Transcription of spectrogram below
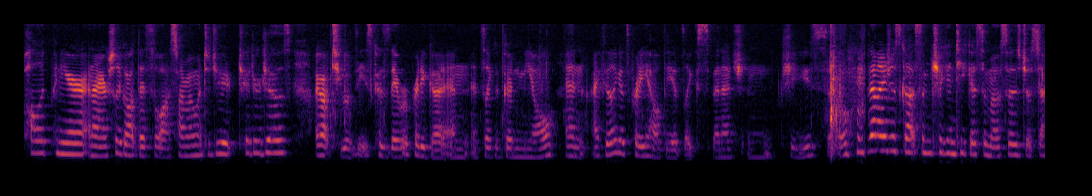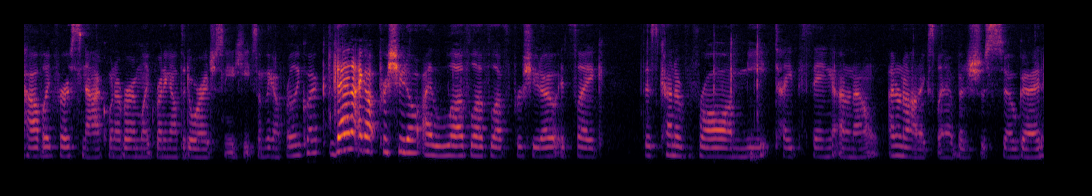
palak paneer, and I actually got this the last time I went to Tra- Trader Joe's. I got two of these because they were pretty good, and it's like a good meal. And I feel like it's pretty healthy. It's like spinach and cheese, so. then I just got some chicken tikka samosas just to have like for a snack whenever I'm like running out the door. I just need to heat something up really quick. Then I got prosciutto. I love, love, love prosciutto. It's like this kind of raw meat type thing. I don't know. I don't know how to explain it, but it's just so good.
